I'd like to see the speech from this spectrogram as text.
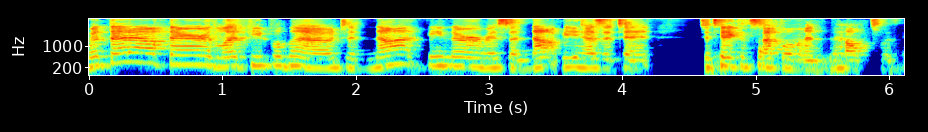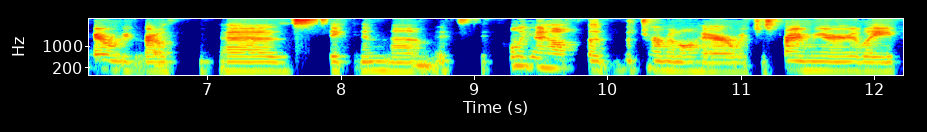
put that out there and let people know to not be nervous and not be hesitant to take a supplement that helps with hair regrowth because it can um, it's, it's only going to help the, the terminal hair which is primarily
